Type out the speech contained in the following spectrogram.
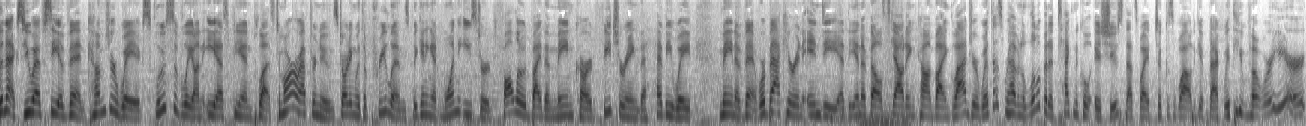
The next UFC event comes your way exclusively on ESPN Plus tomorrow afternoon, starting with the prelims beginning at 1 Eastern, followed by the main card featuring the heavyweight main event. We're back here in Indy at the NFL Scouting Combine. Glad you're with us. We're having a little bit of technical issues. That's why it took us a while to get back with you, but we're here.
